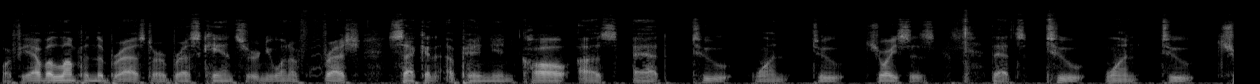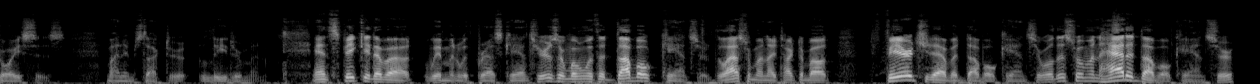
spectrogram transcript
Or if you have a lump in the breast or breast cancer and you want a fresh second opinion, call us at 212 two choices. That's two one two choices. My name is Dr. Lederman. And speaking about women with breast cancer, here's a woman with a double cancer. The last woman I talked about feared she'd have a double cancer. Well, this woman had a double cancer.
